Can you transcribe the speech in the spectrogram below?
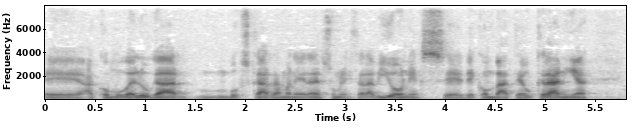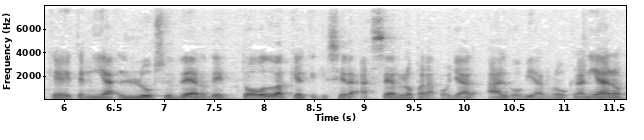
eh, el lugar, buscar la manera de suministrar aviones eh, de combate a Ucrania, que tenía luz verde todo aquel que quisiera hacerlo para apoyar al gobierno ucraniano.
